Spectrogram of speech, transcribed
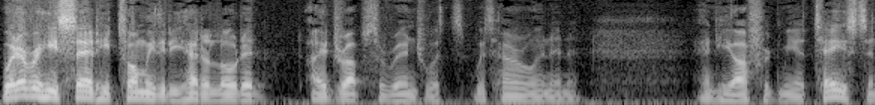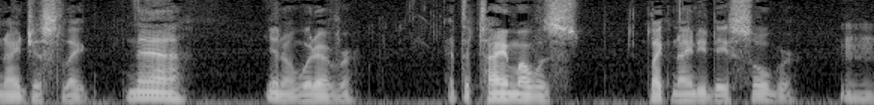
whatever he said, he told me that he had a loaded eye drop syringe with with heroin in it and he offered me a taste and I just like nah you know whatever at the time I was like 90 days sober Mm-hmm.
